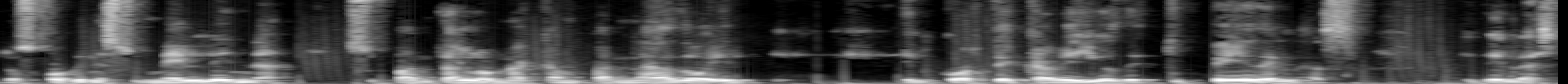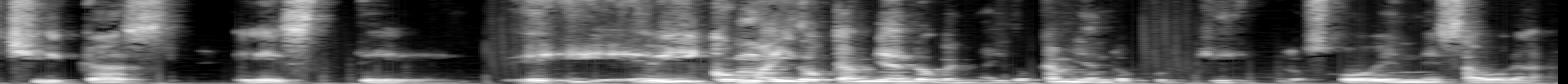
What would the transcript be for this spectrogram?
los jóvenes su melena, su pantalón acampanado, el, corte de cabello de tupé de las, de las chicas, este, y cómo ha ido cambiando, bueno, ha ido cambiando porque los jóvenes ahora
